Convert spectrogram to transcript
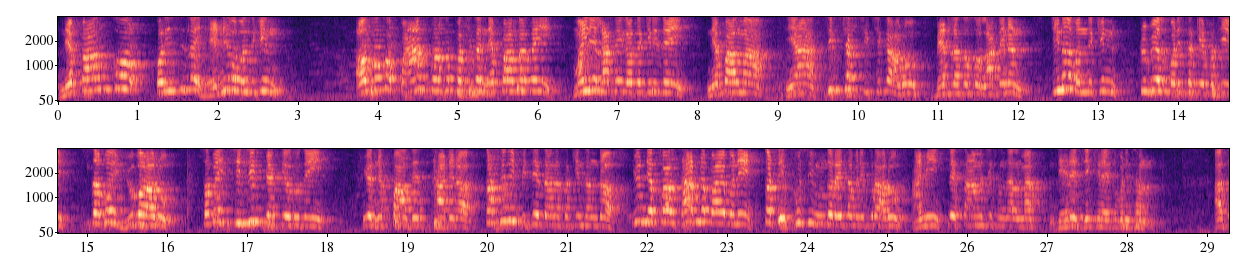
नेपालको परिस्थितिलाई हेर्ने हो भनेदेखि अबको पाँच वर्षपछि त नेपालमा चाहिँ मैले लाग्दै गर्दाखेरि चाहिँ नेपालमा यहाँ शिक्षक शिक्षिकाहरू भेट्ला जस्तो लाग्दैनन्। किनभनेदेखि टुवेल्भ पढिसकेपछि सबै युवाहरू सबै शिक्षित व्यक्तिहरू चाहिँ यो नेपाल देश छाडेर कसरी विदेश जान सकिन्छन् र यो नेपाल छाड्न पायो भने कति खुसी हुँदो रहेछ भन्ने कुराहरू हामीले सामाजिक सञ्जालमा धेरै देखिरहेको पनि छन्। आज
